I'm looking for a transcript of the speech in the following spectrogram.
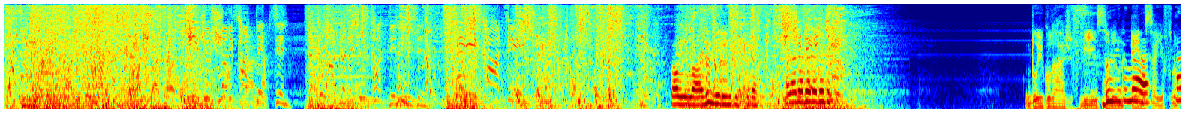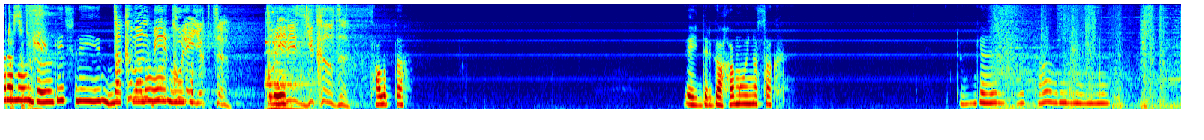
asil bir sahip olmak savaşlarda Bir düşmanı şans vermez. Takım arkadaşın katledildi. Seri katil. Vallahi yürü yürü şuraya. Hadi hadi hadi hadi. Duygular bir insanın en Duygular zayıf haram noktasıdır. oldu gençliğim. bak Takımın yalan bir oldu. kule yıktı. Kuleniz yıkıldı. Salıp da Ejdergaha mı oynasak? Dön gel sultanım.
